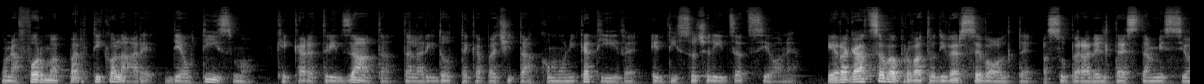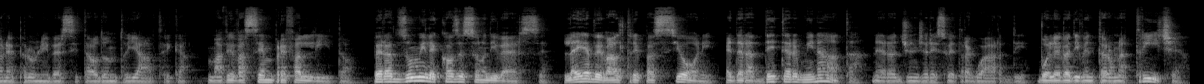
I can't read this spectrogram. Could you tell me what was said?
una forma particolare di autismo che caratterizzata dalla ridotte capacità comunicative e di socializzazione. Il ragazzo aveva provato diverse volte a superare il test ammissione per l'università odontoiatrica, ma aveva sempre fallito. Per Azumi le cose sono diverse. Lei aveva altre passioni ed era determinata nel raggiungere i suoi traguardi. Voleva diventare un'attrice,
